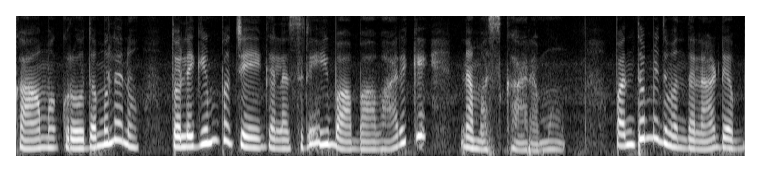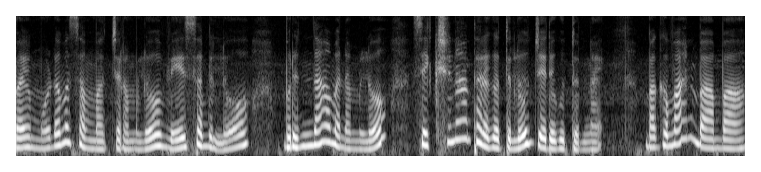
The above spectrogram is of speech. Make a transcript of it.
కామ క్రోధములను తొలగింప చేయగల శ్రీ బాబా వారికి నమస్కారము. పంతొమ్మిది వందల డెబ్భై మూడవ సంవత్సరంలో వేసవిలో బృందావనంలో శిక్షణా తరగతులు జరుగుతున్నాయి. భగవాన్ బాబా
